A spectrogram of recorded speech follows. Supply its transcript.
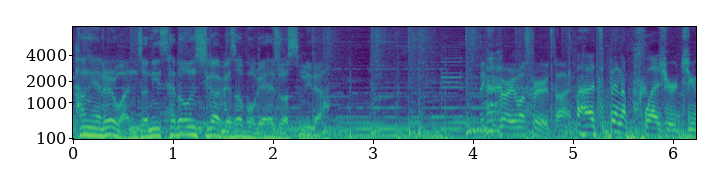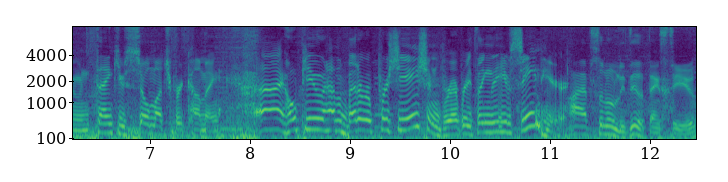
항해를 완전히 새로운 시각에서 보게 해주었습니다. Thank you very much for your time. Uh, it's been a pleasure, June. Thank you so much for coming. I hope you have a better appreciation for everything that you've seen here. I absolutely do, thanks to you.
